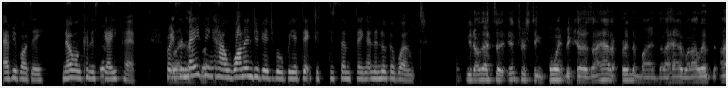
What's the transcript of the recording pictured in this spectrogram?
everybody no one can escape it but it's right, amazing how one individual will be addicted to something and another won't you know that's an interesting point because i had a friend of mine that i had when i lived i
